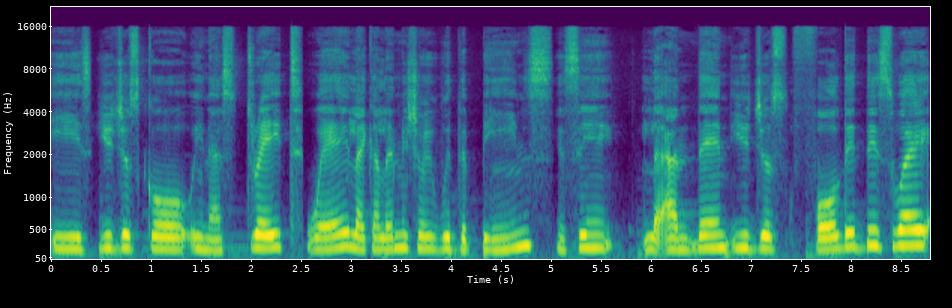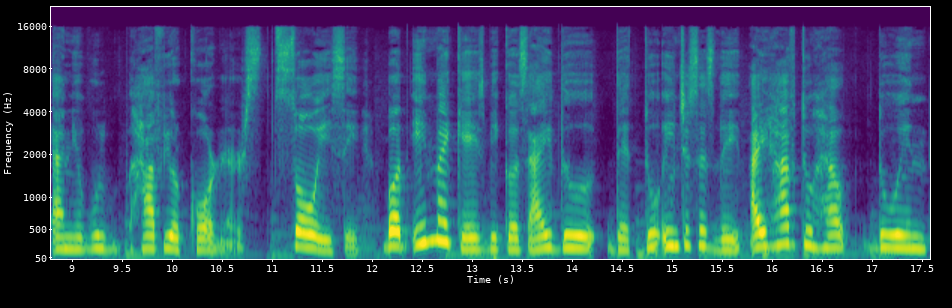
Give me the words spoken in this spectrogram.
is, you just go in a straight way. Like uh, let me show you with the pins. You see, and then you just fold it this way and you will have your corners. So easy. But in my case because i do the two inches slit i have to help doing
